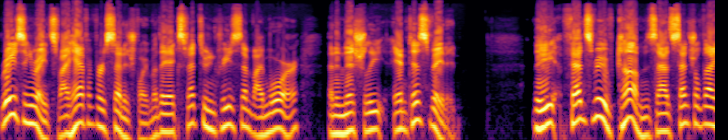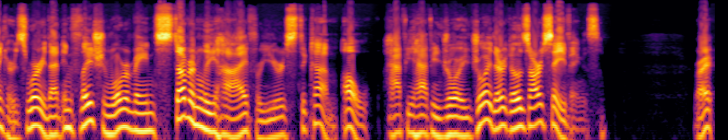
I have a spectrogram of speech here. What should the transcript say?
raising rates by half a percentage point, but they expect to increase them by more than initially anticipated. The Fed's move comes as central bankers worry that inflation will remain stubbornly high for years to come. Oh, happy, happy, joy, joy, there goes our savings. Right?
